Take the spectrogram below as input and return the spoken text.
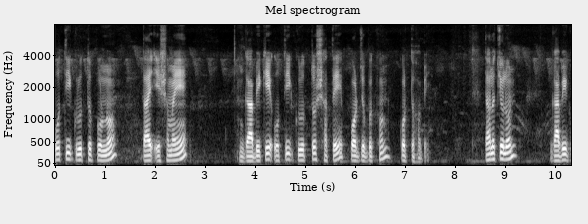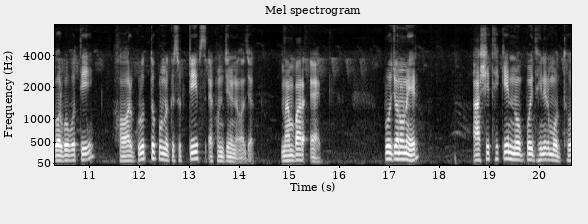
অতি গুরুত্বপূর্ণ। তাই এ সময়ে গাভীকে অতি গুরুত্বর সাথে পর্যবেক্ষণ করতে হবে। তাহলে চলুন গাভী গর্ভবতী হওয়ার গুরুত্বপূর্ণ কিছু টিপস এখন জেনে নেওয়া যাক। নাম্বার এক, প্রজননের আশি থেকে নব্বই দিনের মধ্যে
